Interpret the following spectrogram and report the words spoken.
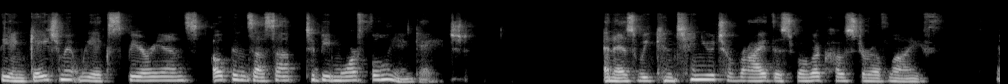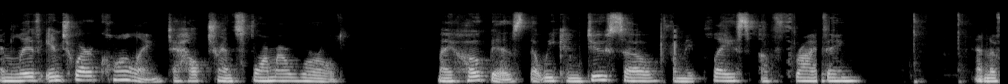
The engagement we experience opens us up to be more fully engaged. And as we continue to ride this roller coaster of life and live into our calling to help transform our world, my hope is that we can do so from a place of thriving and of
